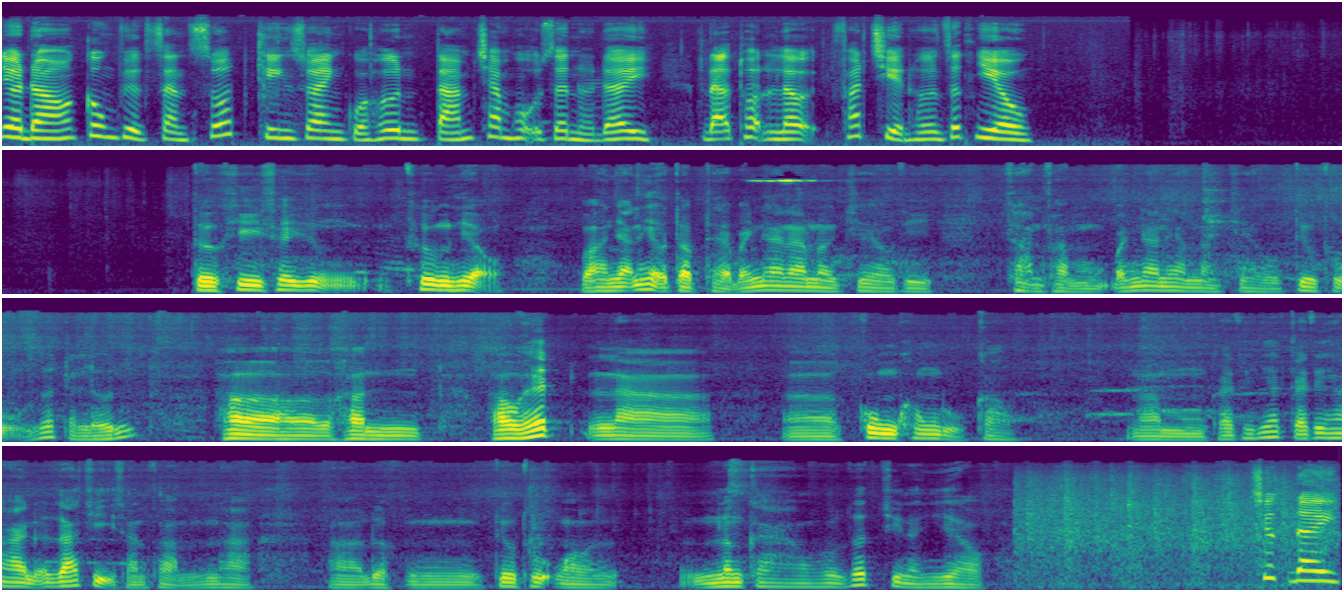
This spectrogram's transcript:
Nhờ đó, công việc sản xuất, kinh doanh của hơn 800 hộ dân ở đây đã thuận lợi, phát triển hơn rất nhiều. Từ khi xây dựng thương hiệu và nhãn hiệu tập thể bánh đa nam làng trèo thì sản phẩm bánh đa nam làng trèo tiêu thụ rất là lớn. Hờ, hần, hầu hết là uh, cung không đủ cầu. Là cái thứ nhất, cái thứ hai nữa giá trị sản phẩm là uh, được tiêu thụ nâng cao rất chi là nhiều. Trước đây,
